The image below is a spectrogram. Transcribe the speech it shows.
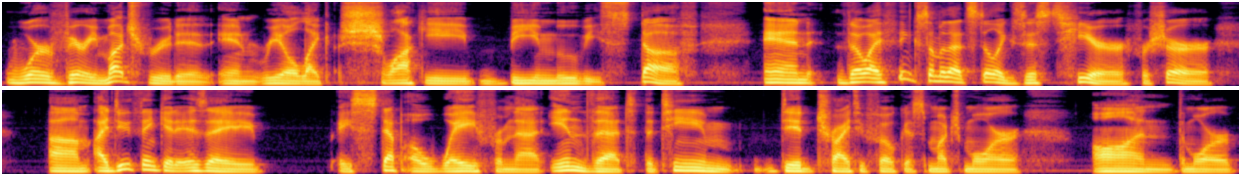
were very much rooted in real like schlocky B movie stuff. And though I think some of that still exists here for sure, um, I do think it is a a step away from that in that the team did try to focus much more on the more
